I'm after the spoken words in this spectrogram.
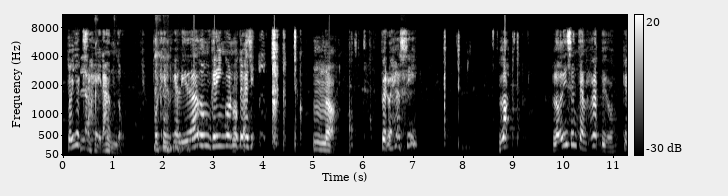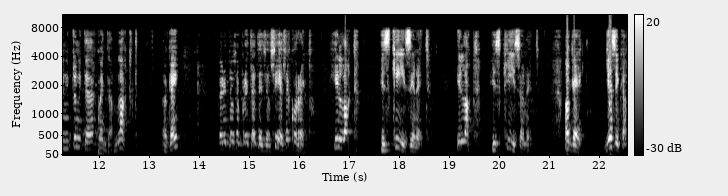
Estoy exagerando. Porque en realidad un gringo no te va a decir. No. Pero es así. Locked. Lo dicen tan rápido que ni tú ni te das cuenta. Locked. ¿Ok? Pero entonces presta atención. Sí, eso es correcto. He locked his keys in it. He locked his keys on it. Okay. Jessica,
